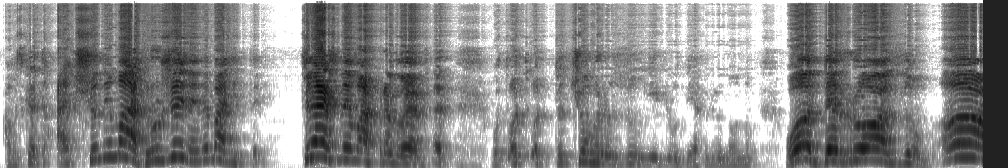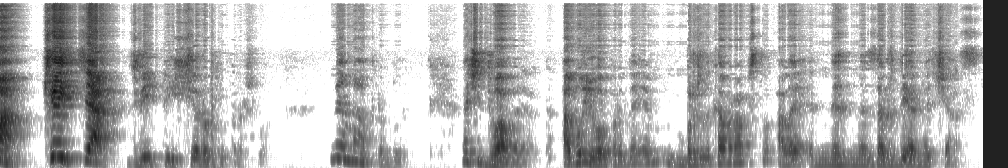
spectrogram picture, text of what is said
А ви скажете, а якщо нема дружини, нема дітей? Теж нема проблем. От, от, от до чого розумні люди? Я говорю, ну, ну, о, де розум! А, вчиться! Дві тисячі років пройшло. Нема проблем. Значить, два варіанти. Або його продаємо, боржника в рабство, але не, не завжди, а на час.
